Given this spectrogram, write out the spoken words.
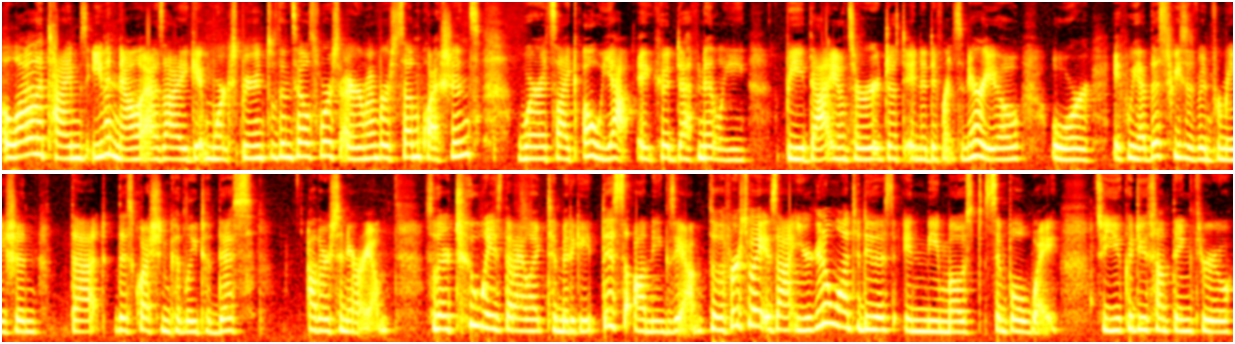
A lot of the times, even now as I get more experience within Salesforce, I remember some questions where it's like, oh yeah, it could definitely be that answer just in a different scenario, or if we had this piece of information, that this question could lead to this other scenario. So there are two ways that I like to mitigate this on the exam. So the first way is that you're gonna want to do this in the most simple way. So you could do something through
